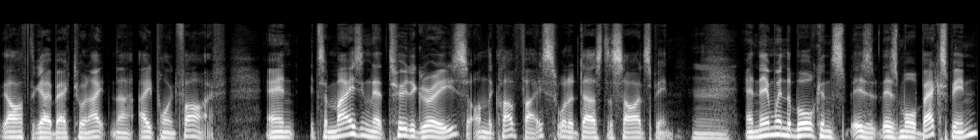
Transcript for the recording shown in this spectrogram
they'll have to go back to an 8 and a 8.5. And it's amazing that two degrees on the club face, what it does to side spin. Hmm. And then when the ball can, is, there's more backspin,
